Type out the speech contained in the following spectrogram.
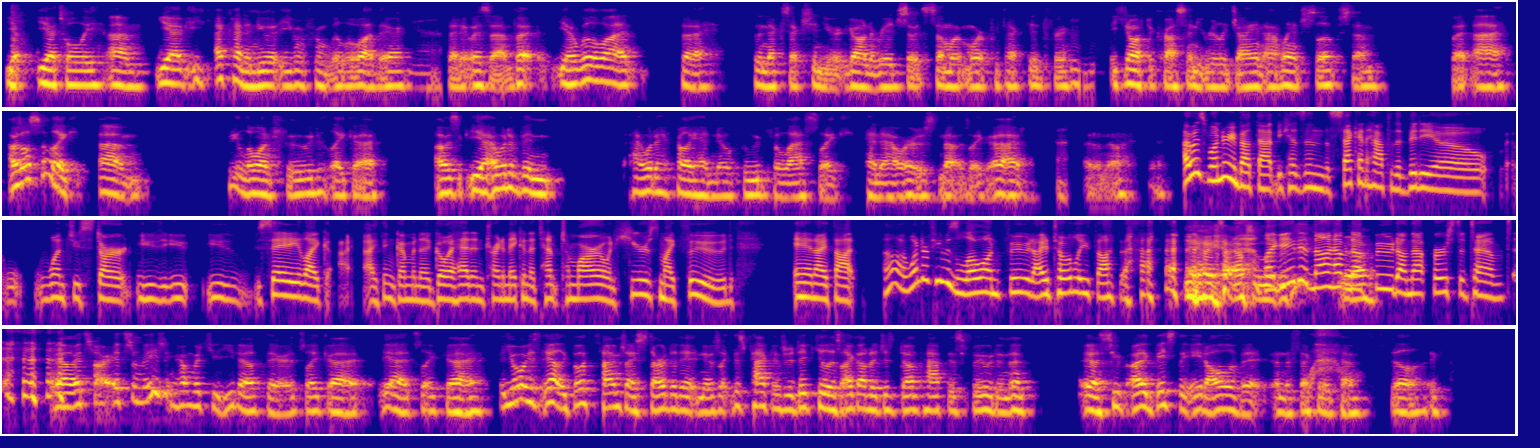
Yeah, yeah, totally. Um, yeah, I- kind of knew it even from Williwaw there Yeah. that it was. Um, but yeah, Williwaw, the the next section you're you're on a ridge, so it's somewhat more protected for Mhm. you don't have to cross any really giant avalanche slopes. Um, but uh, I was also like um pretty low on food. Like uh, I was yeah, I would have been, I would have probably had no food for the last like ten hours, and that was like uh, I don't know. I was wondering about that because in the second half of the video, once you start, you you you say like, I, I think I'm going to go ahead and try to make an attempt tomorrow, and here's my food. And I thought, oh, I wonder if he was low on food. I totally thought that. Yeah, yeah, like he did not have Yeah. enough food on that first attempt. no, it's hard. It's amazing how much you eat out there. It's like, uh, yeah, it's like uh, you always, yeah, like both times I started it, and it was like this pack is ridiculous. I gotta just dump half this food, and then, yeah, super. I basically ate all of it in the second Wow. attempt. Still, like,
